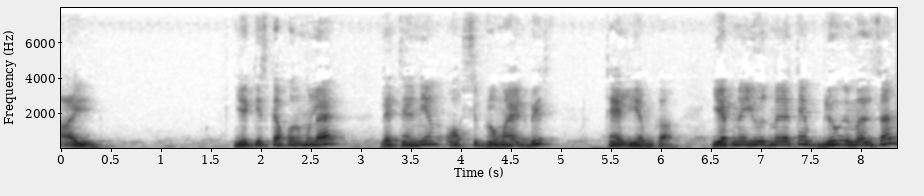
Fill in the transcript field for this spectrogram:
I ये किसका फॉर्मूला है? लेथेनियम ऑक्सीब्रोमाइड विथ थेलियम का। ये अपने यूज़ में रहते हैं ब्लू इमल्सन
